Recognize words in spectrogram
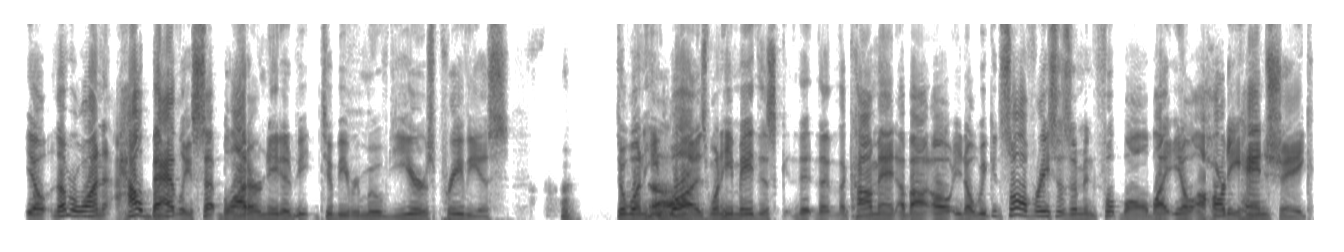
you know, number one, how badly Sepp Blatter needed be, to be removed years previous to when he Uh. was when he made this the, the the comment about oh you know we could solve racism in football by you know a hearty handshake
